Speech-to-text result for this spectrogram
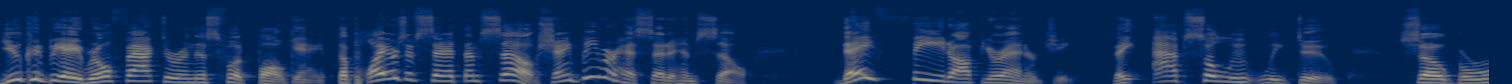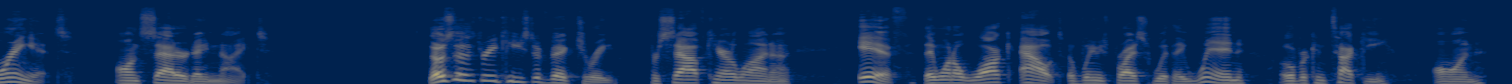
You can be a real factor in this football game. The players have said it themselves. Shane Beamer has said it himself. They feed off your energy. They absolutely do. So bring it on Saturday night. Those are the three keys to victory for South Carolina if they want to walk out of Williams-Brice with a win over Kentucky on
